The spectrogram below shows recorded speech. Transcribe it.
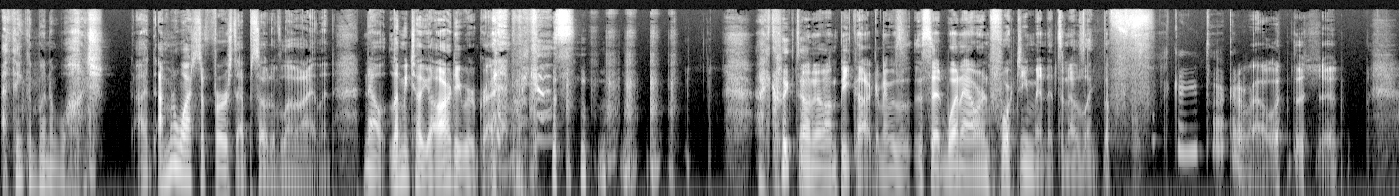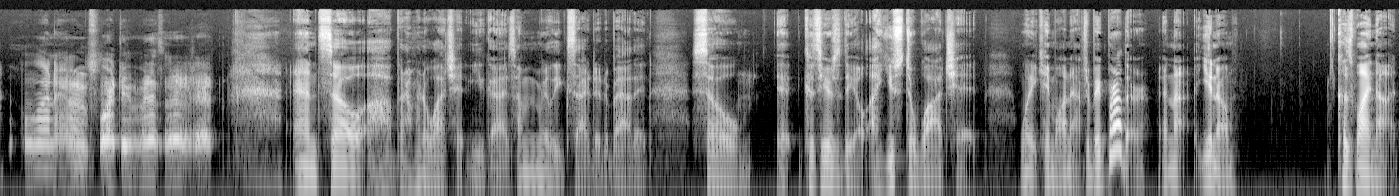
I think I'm gonna watch. I, am gonna watch the first episode of Love Island. Now, let me tell you, I already regret it because I clicked on it on Peacock and it was it said one hour and 14 minutes, and I was like, "The fuck are you talking about? What the shit? One hour and 14 minutes of shit." And so, uh, but I'm going to watch it, you guys. I'm really excited about it. So, because here's the deal I used to watch it when it came on after Big Brother. And, I, you know, because why not?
